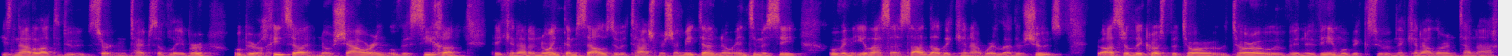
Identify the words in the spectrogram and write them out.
he's not allowed to do certain types of labor. Ubirachitza, no showering. Uvesicha, they cannot anoint themselves. Uvetash Meshamita, no intimacy. Uvin Ilas Asandal, they cannot wear leather shoes. Aser Likros B'Torah Uvinivim Uviksuvim, they cannot learn Tanakh.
